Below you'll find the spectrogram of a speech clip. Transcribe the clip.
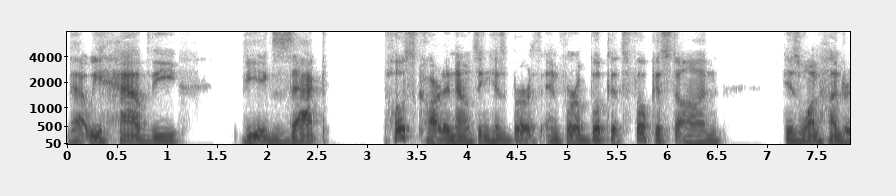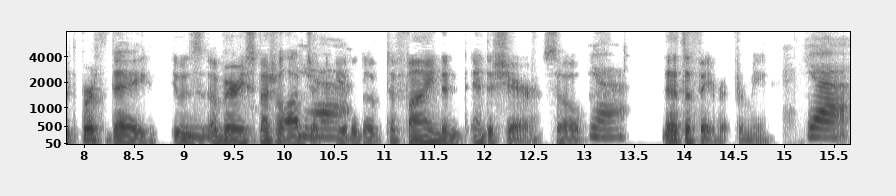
that we have the the exact postcard announcing his birth and for a book that's focused on his 100th birthday, it was a Mm. very special object to be able to to find and and to share. So Yeah. that's a favorite for me. Yeah,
